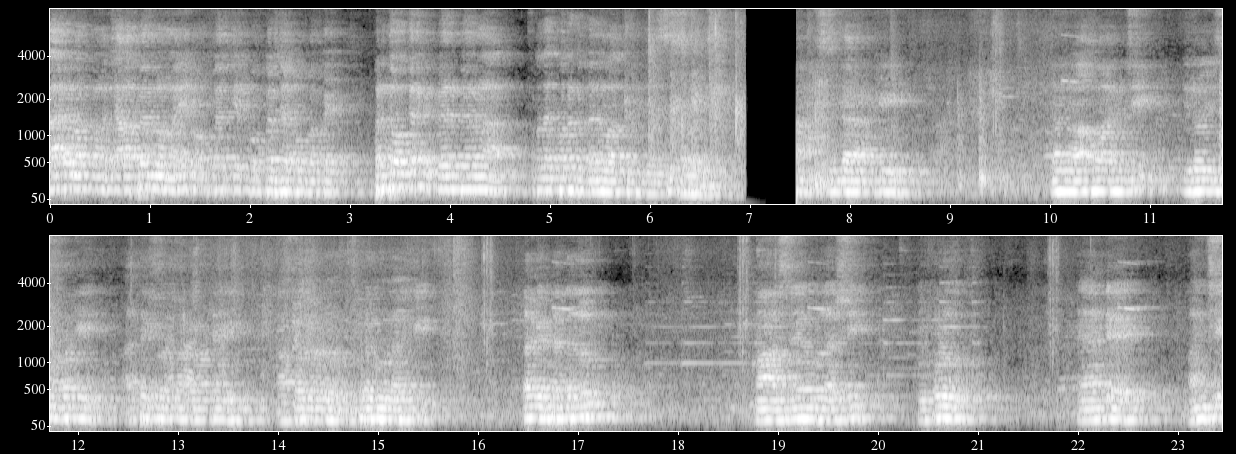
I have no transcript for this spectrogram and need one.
కార్యవర్గంలో చాలా పేర్లు ఉన్నాయి. ఒక పేరు చెప్పి ఒక్కరు చెప్పకపోతే ప్రతి ఒక్కరికి పేరు పేరున హృదయపూర్వక ధన్యవాదాలు తెలియజేస్తూ శ్రీకారానికి నన్ను ఆహ్వానించి ఈరోజు సభకి అధ్యక్షుడు ఆ సోదరుడు గారికి అలాగే పెద్దలు మా శ్రేయోభిలాషి ఇప్పుడు ఏంటంటే మంచి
